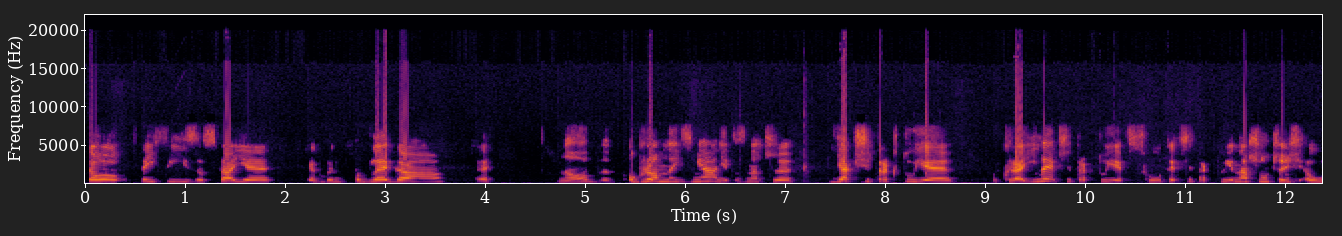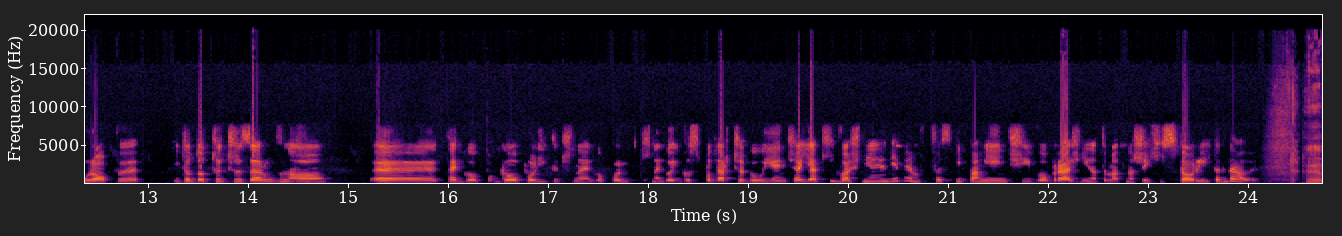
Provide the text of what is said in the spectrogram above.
To w tej chwili zostaje, jakby podlega e, no, ogromnej zmianie, to znaczy jak się traktuje Ukrainę, jak się traktuje Wschód, jak się traktuje naszą część Europy. I to dotyczy zarówno tego po- geopolitycznego, politycznego i gospodarczego ujęcia, jak i właśnie, nie wiem, w kwestii pamięci, wyobraźni na temat naszej historii i tak dalej. E,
